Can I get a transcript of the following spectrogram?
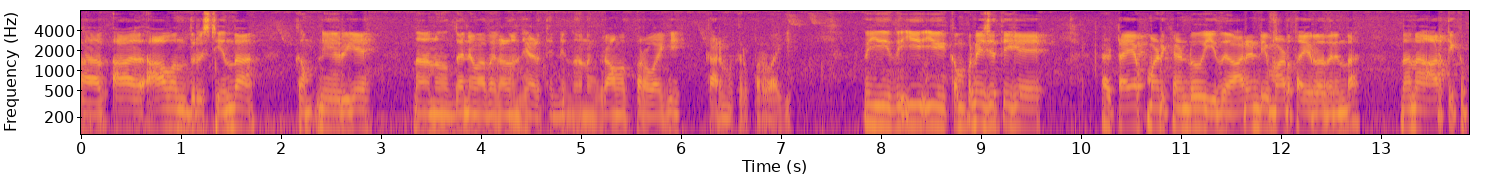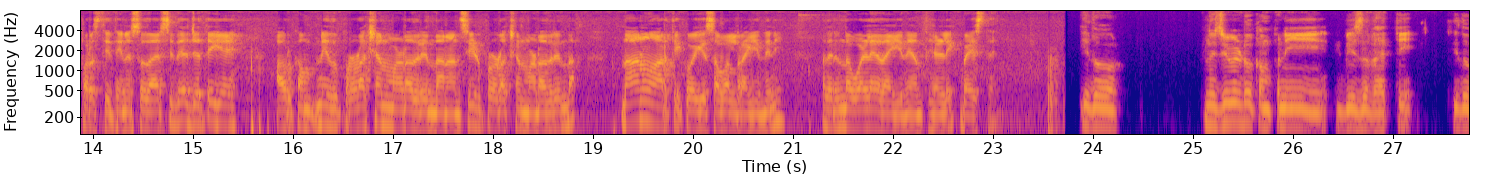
ಆ- ಆ- ಆ ಒಂದು ದೃಷ್ಟಿಯಿಂದ ಕಂಪ್ನಿಯವರಿಗೆ ನಾನು ಧನ್ಯವಾದಗಳನ್ನು ಹೇಳ್ತೀನಿ. ನಾನು ಗ್ರಾಮದ ಪರವಾಗಿ ಕಾರ್ಮಿಕರ ಪರವಾಗಿ. ಇದು ಈ ಈ ಕಂಪನಿ ಜೊತೆಗೆ ಟೈಅಪ್ ಮಾಡ್ಕೊಂಡು ಇದು ಆರ್ ಎನ್ ಡಿ ಮಾಡ್ತಾ ಇರೋದ್ರಿಂದ ನನ್ನ ಆರ್ಥಿಕ ಪರಿಸ್ಥಿತಿಯನ್ನು ಸುಧಾರಿಸಿದೆ. ಜೊತೆಗೆ ಅವ್ರ ಕಂಪ್ನಿದು ಪ್ರೊಡಕ್ಷನ್ ಮಾಡೋದ್ರಿಂದ, ನಾನು ಸೀಡ್ ಪ್ರೊಡಕ್ಷನ್ ಮಾಡೋದ್ರಿಂದ ನಾನು ಆರ್ಥಿಕವಾಗಿ ಸಬಲರಾಗಿದ್ದೀನಿ. ಅದರಿಂದ ಒಳ್ಳೆಯದಾಗಿದೆ ಅಂತ ಹೇಳಲಿಕ್ಕೆ ಬಯಸ್ತೇನೆ. ಇದು ನಿಜವಿಡು ಕಂಪನಿ ಬೀಜದ ಹತ್ತಿ. ಇದು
